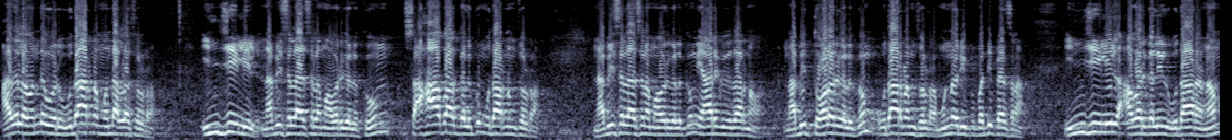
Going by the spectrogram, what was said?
அதில் வந்து ஒரு உதாரணம் வந்து அல்ல சொல்கிறான் இஞ்சிலில் நபி அவர்களுக்கும் சஹாபாக்களுக்கும் உதாரணம் சொல்கிறான் நபி அவர்களுக்கும் யாருக்கு உதாரணம்? நபி தோழர்களுக்கும் உதாரணம் சொல்கிறான் முன்னறிவிப்பு பற்றி பேசுகிறான் இஞ்சிலில் அவர்களில் உதாரணம்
